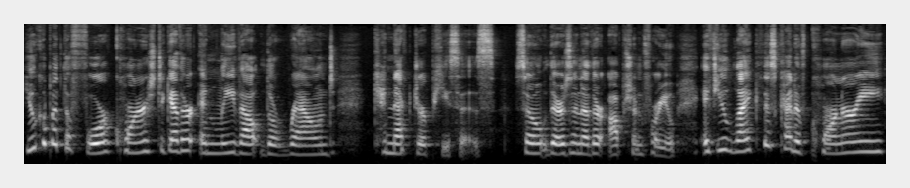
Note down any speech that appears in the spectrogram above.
you could put the four corners together and leave out the round connector pieces. So there's another option for you. If you like this kind of cornery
